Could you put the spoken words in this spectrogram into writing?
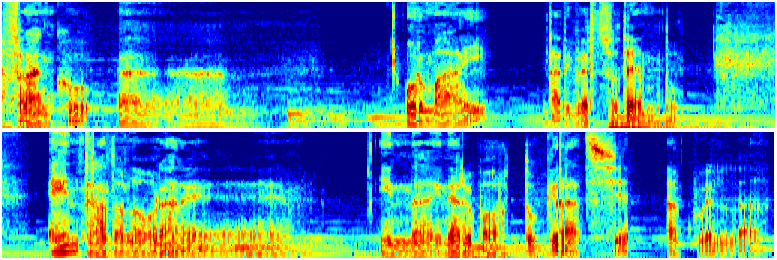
Franco, eh, ormai da diverso tempo, è entrato a lavorare in, in aeroporto grazie a quel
